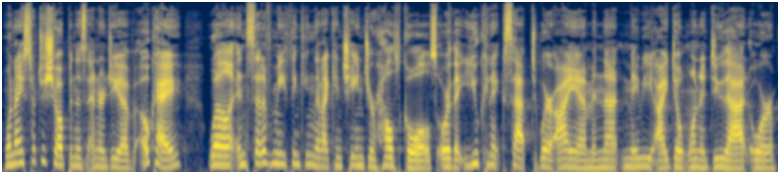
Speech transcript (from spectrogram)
When I start to show up in this energy of, okay, well, instead of me thinking that I can change your health goals or that you can accept where I am and that maybe I don't want to do that, or,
